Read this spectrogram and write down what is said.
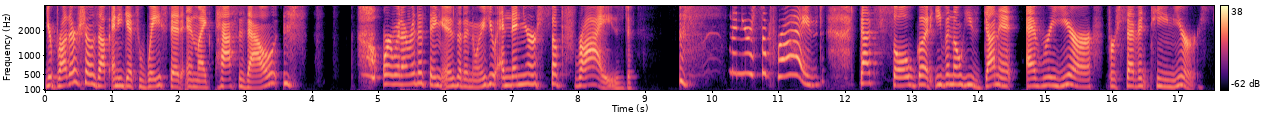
your brother shows up and he gets wasted and like passes out. or whatever the thing is that annoys you, and then you're surprised. then you're surprised. That's so good, even though he's done it every year for 17 years.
